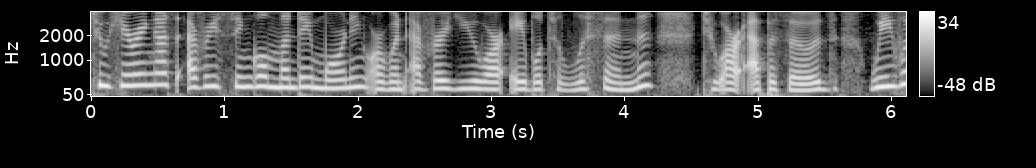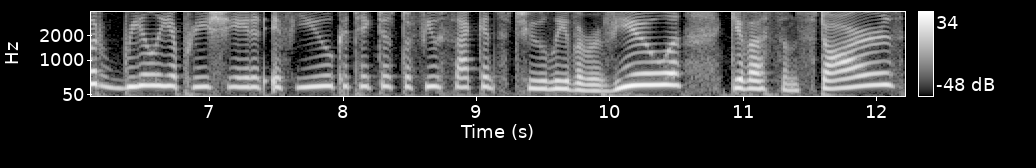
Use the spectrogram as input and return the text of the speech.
to hearing us every single Monday morning or whenever you are able to listen to our episodes, we would really appreciate it if you could take just a few seconds to leave a review, give us some stars,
